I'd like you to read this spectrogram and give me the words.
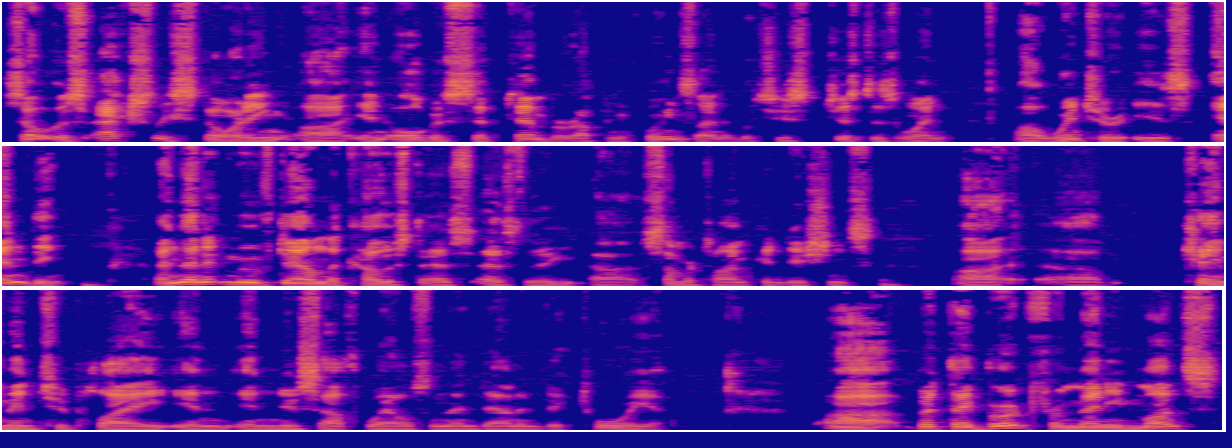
so it was actually starting uh, in August, September up in Queensland, which is just as when uh, winter is ending. And then it moved down the coast as, as the summertime conditions came into play in, in New South Wales and then down in Victoria. Uh, but they burnt for many months.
